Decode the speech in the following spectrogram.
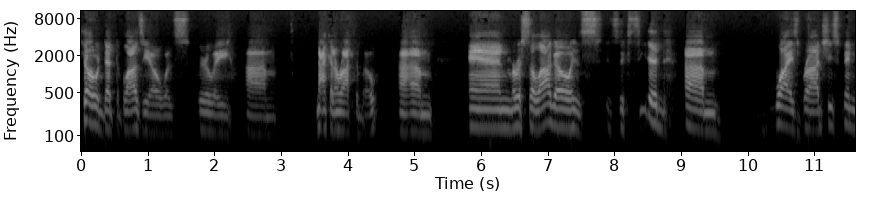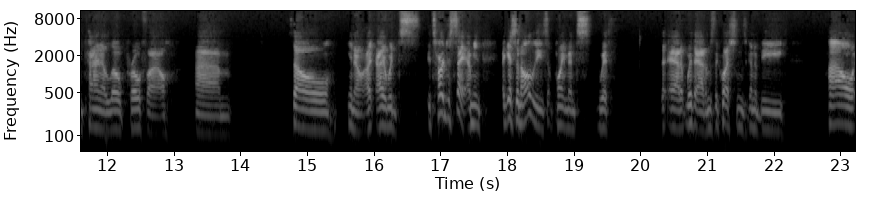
showed that de Blasio was clearly um, not going to rock the boat. Um, and Marisa Lago has, has succeeded um, Broad. She's been kind of low profile. Um, so, you know, I, I, would, it's hard to say. I mean, I guess in all of these appointments with the, with Adams, the question is going to be, how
